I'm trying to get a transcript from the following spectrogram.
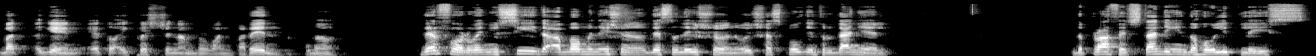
But again, ito ay question number one pa rin. No? Therefore, when you see the abomination of desolation which has spoken through Daniel, the prophet, standing in the holy place,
